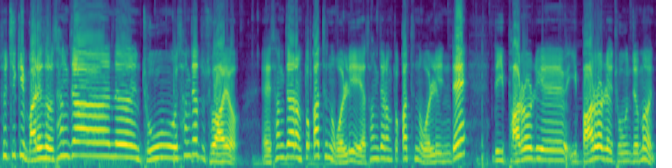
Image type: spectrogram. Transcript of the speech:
솔직히 말해서 상자는 좋 상자도 좋아요 예, 상자랑 똑같은 원리예요. 상자랑 똑같은 원리인데, 근데 이 바럴의 이 바럴의 좋은 점은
